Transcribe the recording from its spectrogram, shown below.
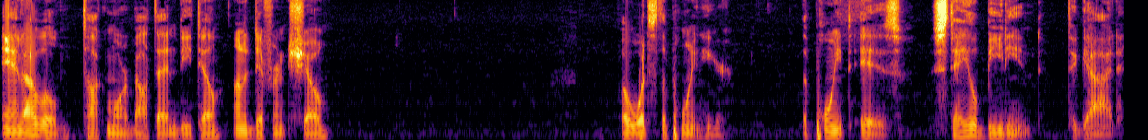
And I will talk more about that in detail on a different show. But what's the point here? The point is stay obedient to God.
